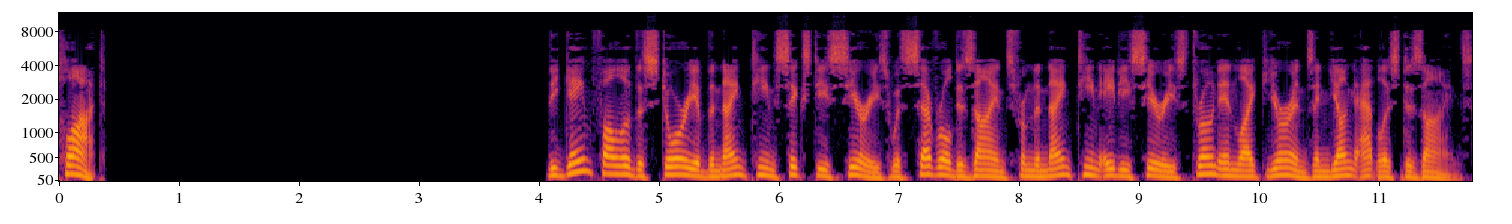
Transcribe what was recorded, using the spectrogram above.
Plot The game follow the story of the 1960s series with several designs from the 1980 series thrown in like Urians and Young Atlas designs.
